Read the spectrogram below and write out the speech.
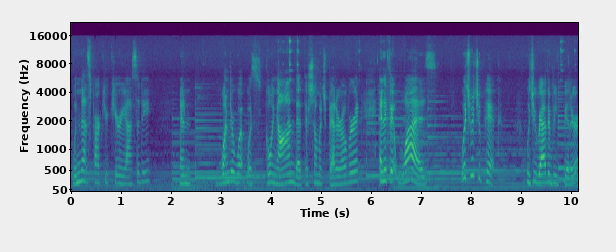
Wouldn't that spark your curiosity and wonder what was going on that they're so much better over it? And if it was, which would you pick? Would you rather be bitter?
